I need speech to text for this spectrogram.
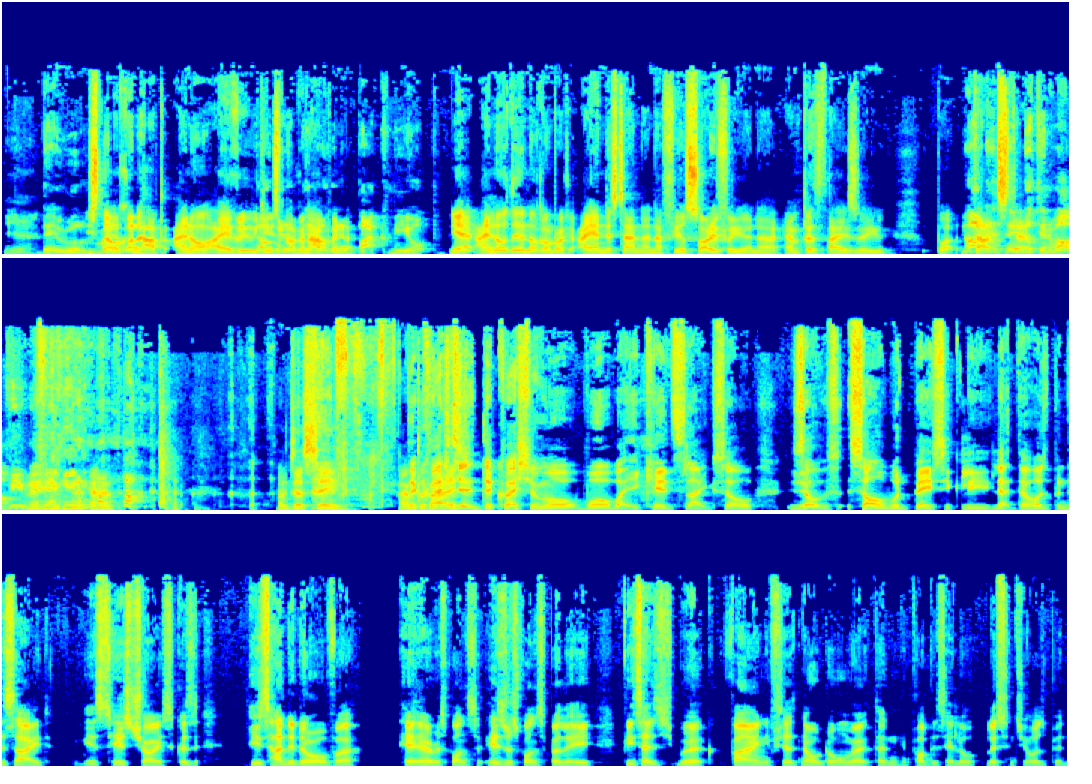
yeah? They will. it's not going to happen i know i agree with you it's gonna- not going to happen gonna back me up. yeah i know they're not going to i understand and i feel sorry for you and i empathize with you but No, I didn't say the, nothing about me, man. i'm just saying the question the question more more about your kids like so so Sol would basically let the husband decide it's his choice because he's handed her over her respons- his responsibility. If he says work fine. If he says no don't work then he'll probably say look listen to your husband.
